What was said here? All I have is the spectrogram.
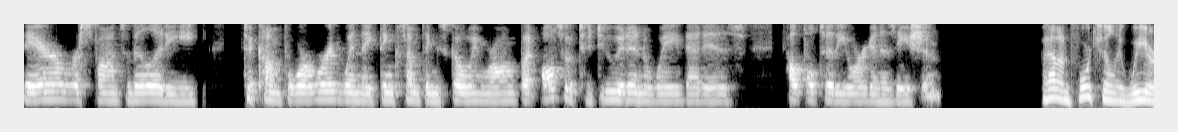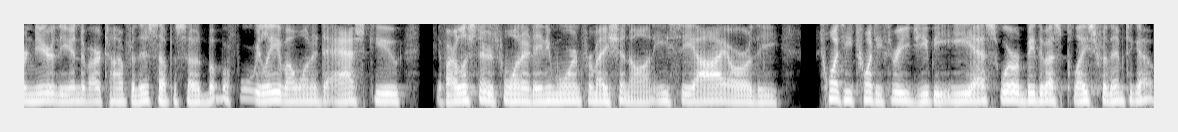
their responsibility to come forward when they think something's going wrong, but also to do it in a way that is helpful to the organization. Pat, unfortunately, we are near the end of our time for this episode. But before we leave, I wanted to ask you if our listeners wanted any more information on ECI or the 2023 GBES, where would be the best place for them to go?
